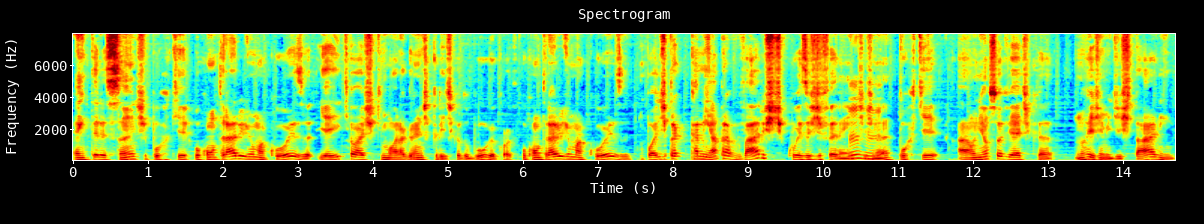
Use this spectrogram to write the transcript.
é interessante porque o contrário de uma coisa, e aí que eu acho que mora a grande crítica do Bulgakov, o contrário de uma coisa pode pra, caminhar para várias coisas diferentes, uhum. né? Porque a União Soviética no regime de Stalin,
